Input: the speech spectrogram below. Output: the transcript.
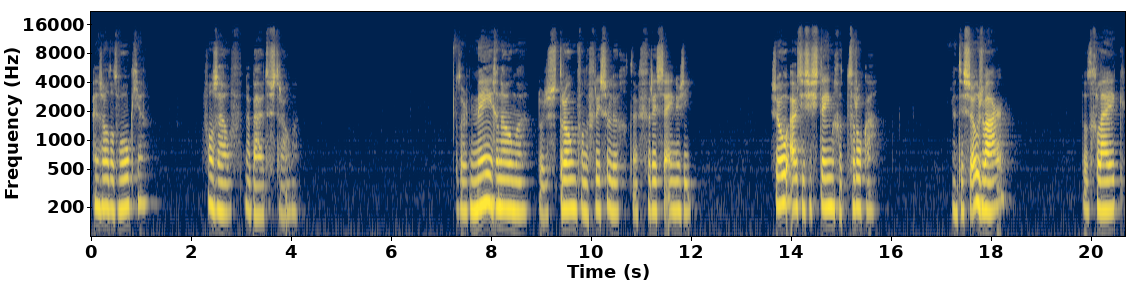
En zal dat wolkje vanzelf naar buiten stromen. Dat wordt meegenomen door de stroom van de frisse lucht en frisse energie. Zo uit je systeem getrokken. En het is zo zwaar dat het gelijk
